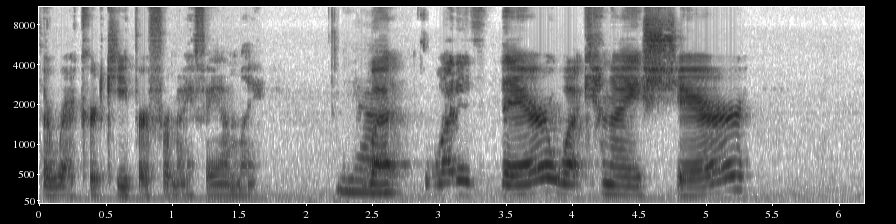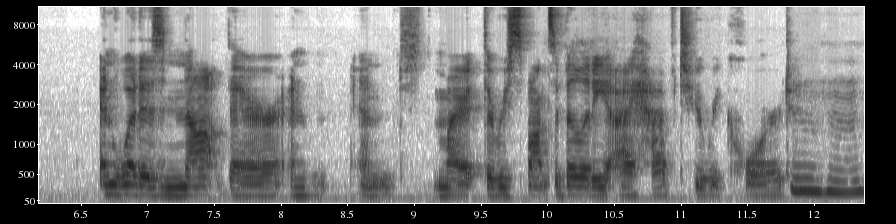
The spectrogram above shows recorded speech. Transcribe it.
the record keeper for my family. Yeah. What what is there? What can I share? And what is not there? And and my the responsibility I have to record. Mm-hmm.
